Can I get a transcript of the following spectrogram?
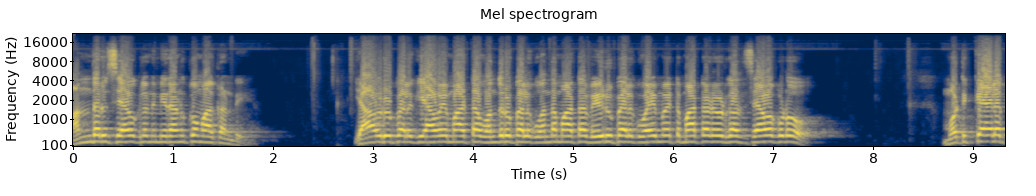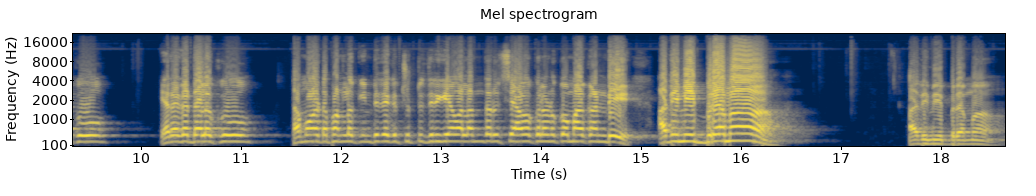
అందరూ సేవకులని మీరు అనుకోమాకండి. యాభై రూపాయలకు యాభై మాట వంద రూపాయలకు వంద మాట వెయ్యి రూపాయలకు వెయ్యి మాట మాట్లాడేవాడు కాదు సేవకుడు. మొటిక్కాయలకు ఎర్రగడ్డలకు టమాటా పండ్లకు ఇంటి దగ్గర చుట్టూ తిరిగే వాళ్ళందరూ సేవకులు అనుకోమాకండి. అది మీ భ్రమ. అది మీ భ్రమ.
